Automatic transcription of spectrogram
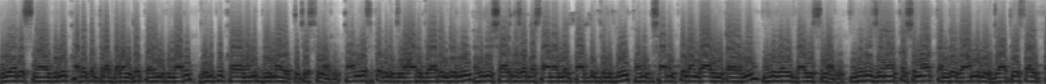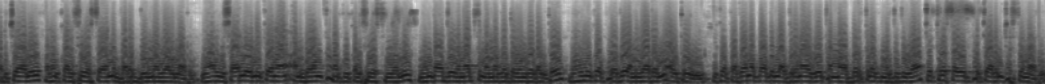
బీఆర్ఎస్ నాయకులు కార్యకర్తల బలంతో ప్రవీణ్ కుమార్ గెలుపు ఖాయమని ధీమా వ్యక్తం చేస్తున్నారు. కాంగ్రెస్ ప్రకటించిన ఆరు గ్యారెంటీలు ఐదు శాసనసభ స్థానాల్లో పార్టీ గెలుపు తనకు సానుకూలంగా ఉంటాయని మునిగారి భావిస్తున్నారు. మోదీ జనాకర్షణ తండ్రి రాములు జాతీయ స్థాయి పరిచయాలు తనకు కలిసి వస్తాయని భరత్ ధీమాగా ఉన్నారు. నాలుగు సార్లు ఎన్నికైన అనుభవం తనకు కలిసి వస్తుందని మండా జగన్నాథ్ నమ్మకంతో ఉండటంతో బహుముఖ పోటీ అనివార్యం అవుతుంది. ఇక ప్రధాన పార్టీల అగ్రనాయకులు తమ అభ్యర్థులకు మద్దతుగా చిత్రస్థాయి ప్రచారం చేస్తున్నారు.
